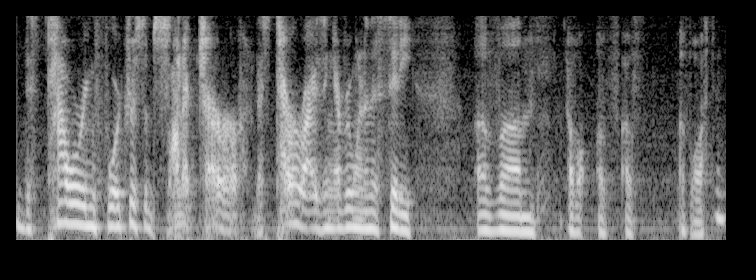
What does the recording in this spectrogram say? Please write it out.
this towering fortress of sonic terror that's terrorizing everyone in the city of um, of, of, of, of Austin,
